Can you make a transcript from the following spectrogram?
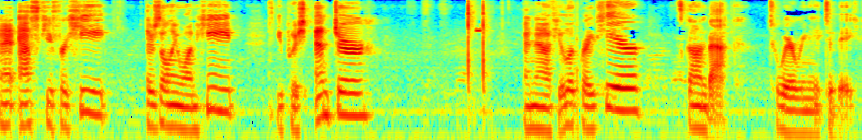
And it asks you for heat. There's only one heat. You push enter. And now if you look right here, it's gone back to where we need to be.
